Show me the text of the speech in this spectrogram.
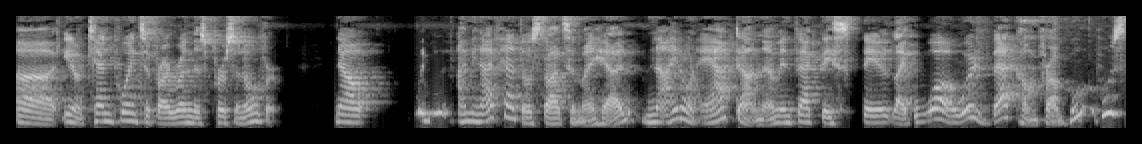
uh, you know, 10 points if I run this person over. Now, I mean, I've had those thoughts in my head. No, I don't act on them. In fact, they they're like, "Whoa, where did that come from? Who, who's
